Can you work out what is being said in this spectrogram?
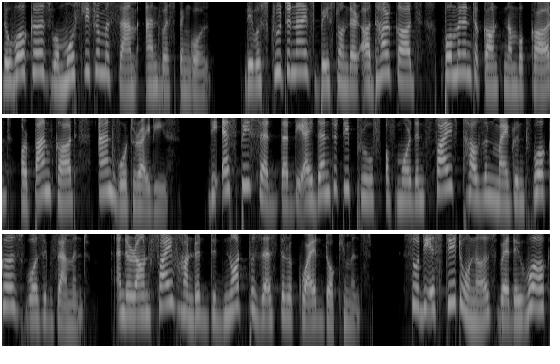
The workers were mostly from Assam and West Bengal. They were scrutinized based on their Aadhaar cards, permanent account number card or PAN card, and voter IDs. The SP said that the identity proof of more than 5,000 migrant workers was examined, and around 500 did not possess the required documents. So the estate owners, where they work,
